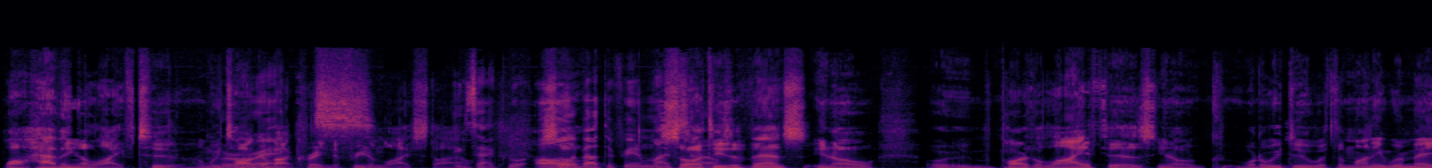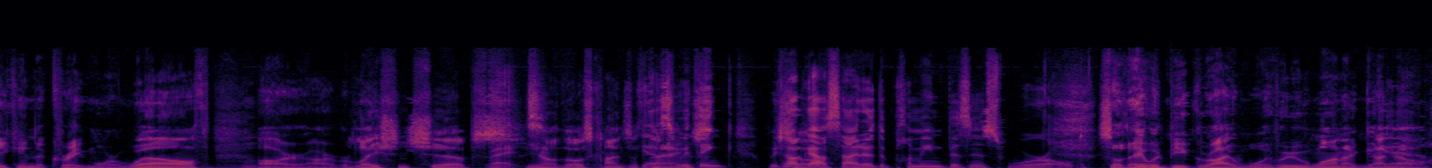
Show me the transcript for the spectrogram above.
while having a life too. And we talk about creating the freedom lifestyle. Exactly. We're all So- about the freedom lifestyle. So at these events, you know, part of the life is, you know, what do we do with the money we're making to create more wealth, our, our relationships, Mm-hmm. Right. you know, those kinds of yes, things. we think we talk So- outside of the plumbing business world. so they would be great. We want to, I Yeah. know,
